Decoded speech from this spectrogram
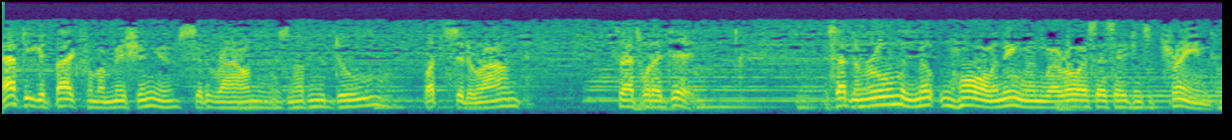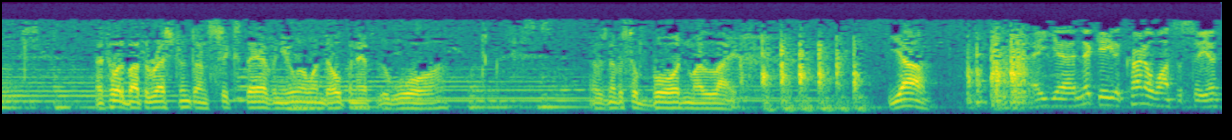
After you get back from a mission, you sit around and there's nothing to do but sit around. So that's what I did. I sat in a room in Milton Hall in England where OSS agents are trained. I thought about the restaurant on 6th Avenue I wanted to open after the war. I was never so bored in my life. Yeah. Hey, uh, Nicky, the colonel wants to see you.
